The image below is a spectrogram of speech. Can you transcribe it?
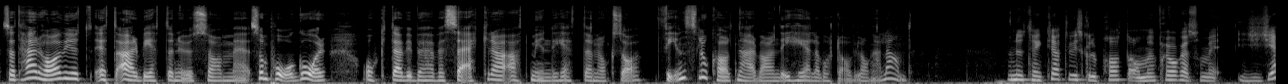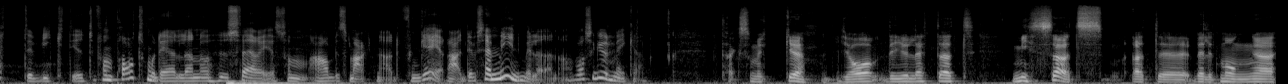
Så att här har vi ett, ett arbete nu som, eh, som pågår och där vi behöver säkra att myndigheten också finns lokalt närvarande i hela vårt avlånga land. Nu tänkte jag att vi skulle prata om en fråga som är jätteviktig utifrån partsmodellen och hur Sverige som arbetsmarknad fungerar, det vill säga minimilöner. Varsågod Mikael. Tack så mycket. Ja, det är ju lätt att missa att, att eh, väldigt många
